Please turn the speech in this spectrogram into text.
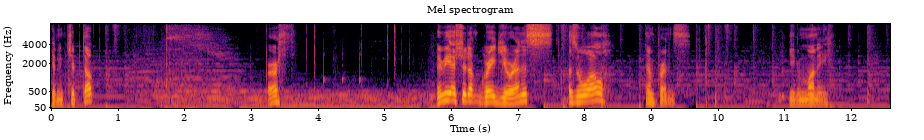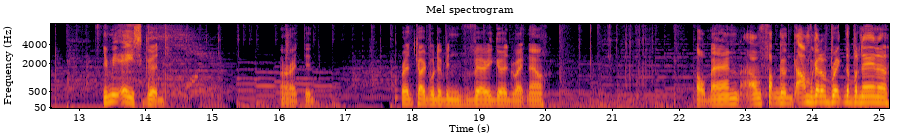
Getting chipped up. Earth. Maybe I should upgrade Uranus as well. Temperance. Give money. Give me ace, good. Alright, dude. Red card would have been very good right now. Oh man, I'm fucking- I'm gonna break the banana.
